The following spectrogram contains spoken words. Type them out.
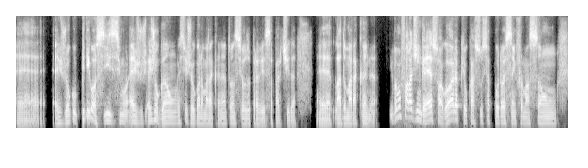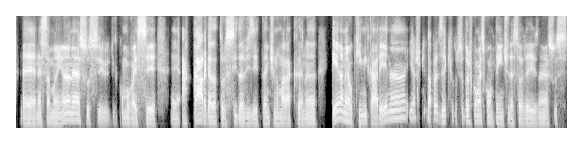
é, é, jogo perigosíssimo, é, é jogão, vai ser jogão no Maracanã. Estou ansioso para ver essa partida lá do Maracanã. E vamos falar de ingresso agora, porque o Cassucci apurou essa informação é, nessa manhã, né, Suci? De como vai ser é, a carga da torcida visitante no Maracanã e na Neoquímica Arena, e acho que dá para dizer que o torcedor ficou mais contente dessa vez, né, Suci?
